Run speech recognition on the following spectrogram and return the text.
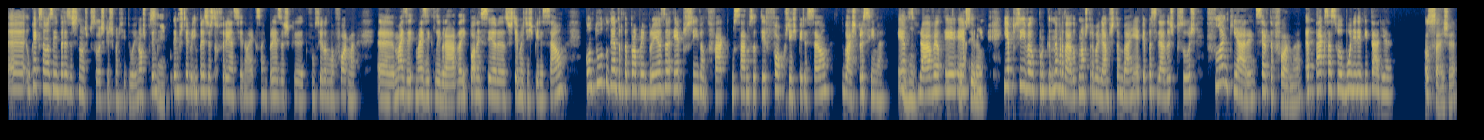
Uh, o que é que são as empresas? São as pessoas que as constituem. Nós podemos, podemos ter empresas de referência, não é? Que são empresas que, que funcionam de uma forma uh, mais, mais equilibrada e que podem ser sistemas de inspiração. Contudo, dentro da própria empresa é possível, de facto, começarmos a ter focos de inspiração de baixo para cima. É uhum. desejável, é, é, é possível. E é possível porque, na verdade, o que nós trabalhamos também é a capacidade das pessoas flanquearem, de certa forma, ataques à sua bolha identitária. Ou seja,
